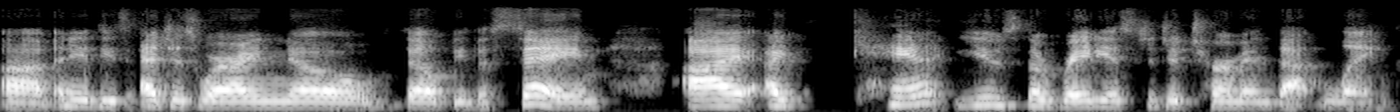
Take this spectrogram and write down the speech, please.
um, any of these edges where I know they'll be the same, I, I can't use the radius to determine that length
